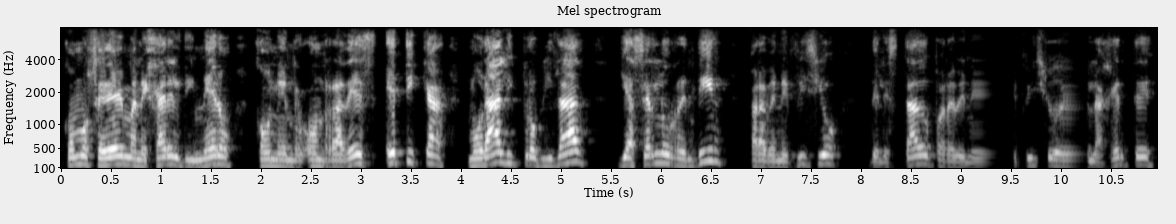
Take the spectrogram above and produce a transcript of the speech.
cómo se debe manejar el dinero con honradez, ética, moral y probidad y hacerlo rendir para beneficio del Estado, para beneficio de la gente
